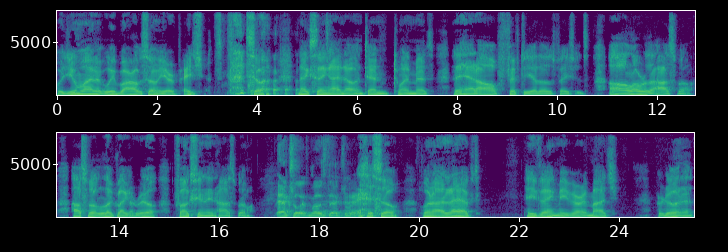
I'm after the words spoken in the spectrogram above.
would you mind if we borrow some of your patients? so next thing I know, in 10, 20 minutes, they had all 50 of those patients all over the hospital. Hospital looked like a real functioning hospital. Excellent, most excellent. so when I left, he thanked me very much for doing it.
